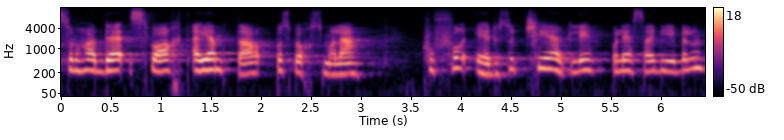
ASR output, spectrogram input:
som hadde svart ei jente på spørsmålet 'Hvorfor er det så kjedelig å lese i Bibelen?'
